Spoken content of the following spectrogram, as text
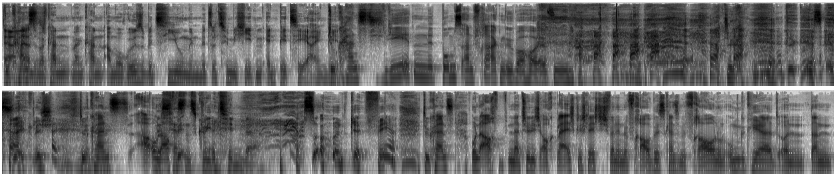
Du ja, kannst also man kann, man kann amoröse Beziehungen mit so ziemlich jedem NPC eingehen. Du kannst jeden mit Bumsanfragen überhäufen. du, du, es ist wirklich, du kannst und auch Assassin's Creed Tinder. so ungefähr. Du kannst und auch natürlich auch gleichgeschlechtlich, wenn du eine Frau bist, kannst du mit Frauen und umgekehrt und dann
